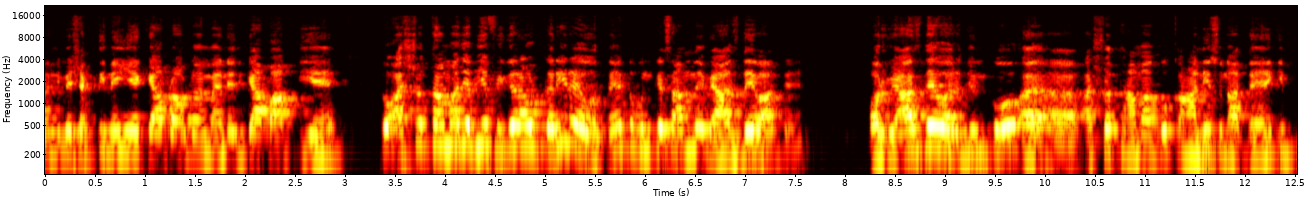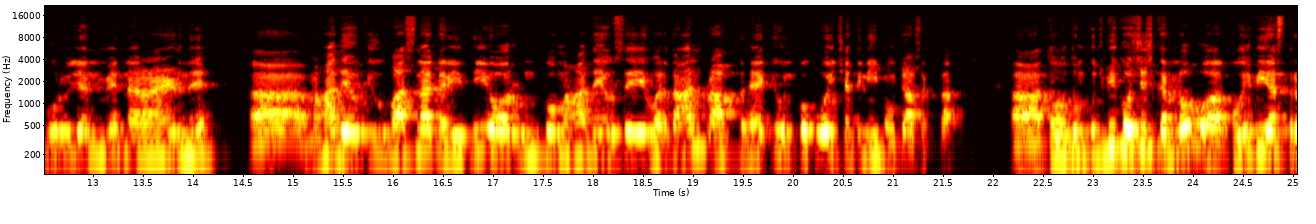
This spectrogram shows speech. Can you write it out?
अग्नि में शक्ति नहीं है, क्या प्रॉब्लम है? मैंने क्या पाप किए हैं? तो अश्वत्थामा जब ये फिगर आउट कर ही रहे होते हैं तो उनके सामने व्यासदेव आते हैं। और व्यासदेव अर्जुन को अश्वत्थामा को कहानी सुनाते हैं कि पूर्व जन्म में नारायण ने महादेव की उपासना करी थी और उनको महादेव से वरदान प्राप्त है कि उनको कोई क्षति नहीं पहुँचा सकता। तो तुम कुछ भी कोशिश कर लो कोई भी अस्त्र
